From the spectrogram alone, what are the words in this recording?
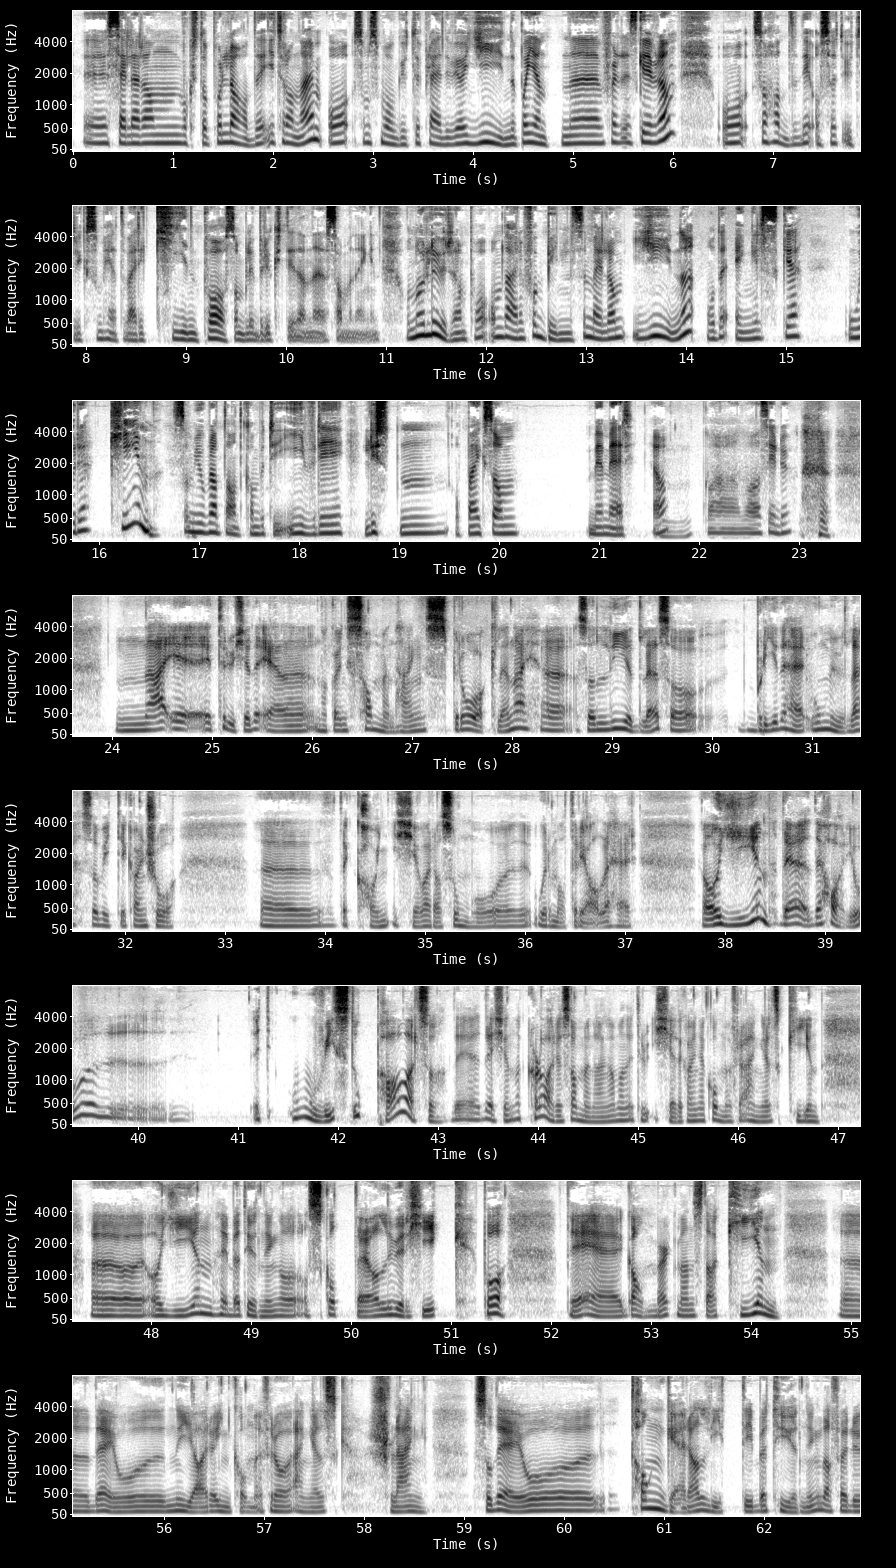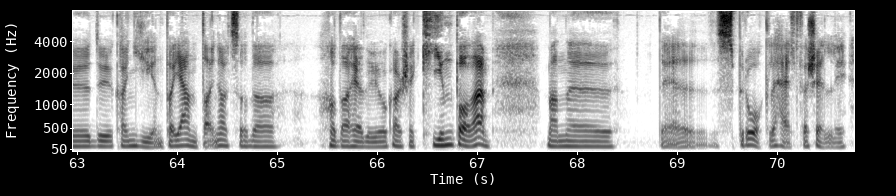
Eh, Selv er han vokst opp på Lade i Trondheim, og som smågutter pleide vi å gyne på jentene, skriver han. Og så hadde de også et uttrykk som het være keen på, som ble brukt i denne sammenhengen. Og nå lurer han på om det er en forbindelse mellom gyne og det engelske ordet keen, som jo blant annet kan bety ivrig, lysten, oppmerksom, med mer. Ja, hva, hva sier du? Nei, jeg, jeg tror ikke det er noen sammenheng språklig, nei. Eh, Så lydlig så blir det her umulig, så vidt jeg kan se. Eh, Det kan ikke være samme ordmateriale her. Og gyn, det, det har jo eh, et uvisst opphav, altså. Det, det er ikke noen klare sammenhenger, men jeg tror ikke det kan ha kommet fra engelsk keen. Og gyn i betydning å, skotte og lurkikke på, det er gammelt, mens da keen, eh, det er jo nyere å innkomme fra engelsk slang. Så det er jo tangerer litt i betydning, da, for du, du kan gyne på jentene, altså. Da, og da er du jo kanskje keen på dem. Men eh, det er språklig helt forskjellig.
